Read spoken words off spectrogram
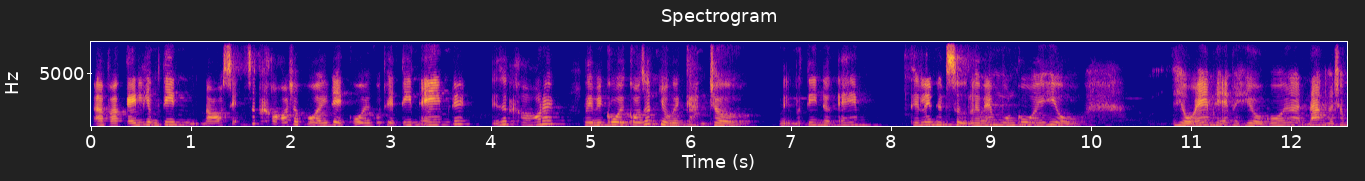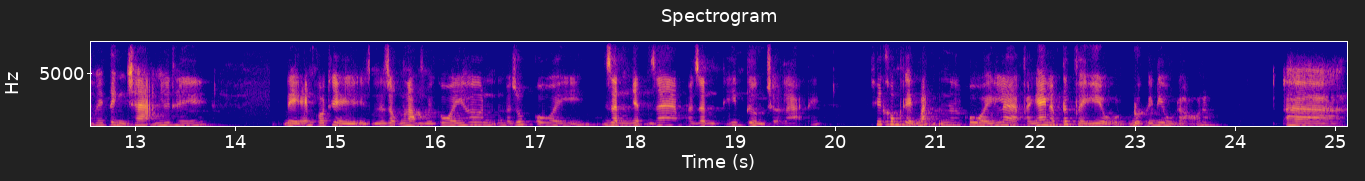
À, và cái niềm tin đó sẽ rất khó cho cô ấy để cô ấy có thể tin em đấy sẽ rất khó đấy. Bởi vì cô ấy có rất nhiều cái cản trở để mà tin được em. Thế nên thực sự là em muốn cô ấy hiểu hiểu em thì em phải hiểu cô ấy là đang ở trong cái tình trạng như thế. Để em có thể rộng lòng với cô ấy hơn và giúp cô ấy dần nhận ra và dần tin tưởng trở lại đấy. Chứ không thể bắt cô ấy là phải ngay lập tức phải hiểu được cái điều đó đâu. À,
